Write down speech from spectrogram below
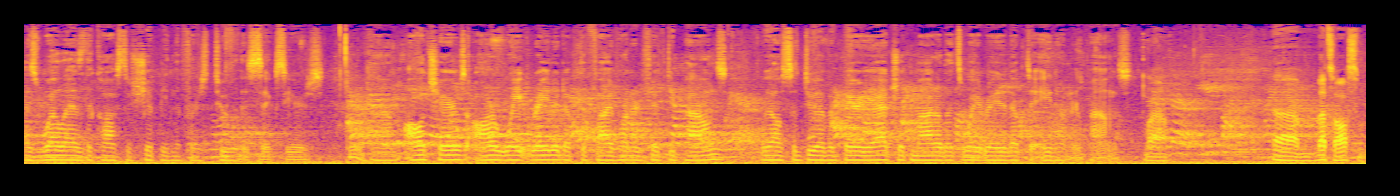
as well as the cost of shipping the first two of the six years. Um, all chairs are weight rated up to 550 pounds. We also do have a bariatric model that's weight rated up to 800 pounds. Wow, um, that's awesome.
